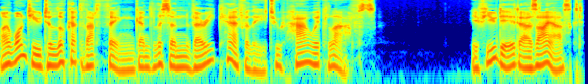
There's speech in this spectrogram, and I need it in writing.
I want you to look at that thing and listen very carefully to how it laughs. If you did as I asked,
